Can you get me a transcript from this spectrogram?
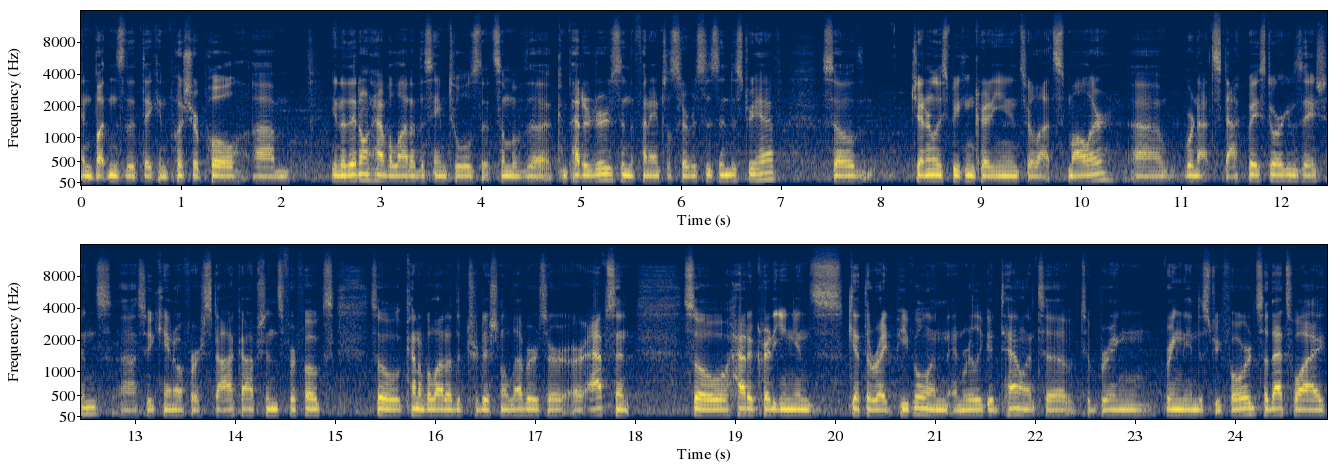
and buttons that they can push or pull. Um, you know, they don't have a lot of the same tools that some of the competitors in the financial services industry have. So, generally speaking, credit unions are a lot smaller. Uh, we're not stock-based organizations, uh, so you can't offer stock options for folks. So, kind of a lot of the traditional levers are, are absent. So, how do credit unions get the right people and, and really good talent to, to bring bring the industry forward? So that's why, you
